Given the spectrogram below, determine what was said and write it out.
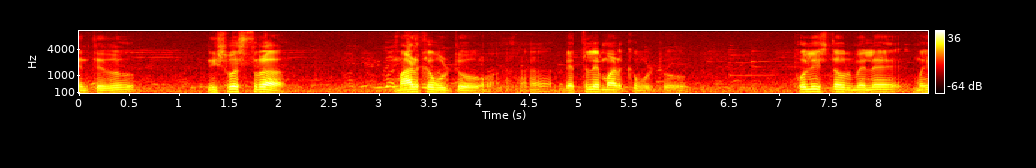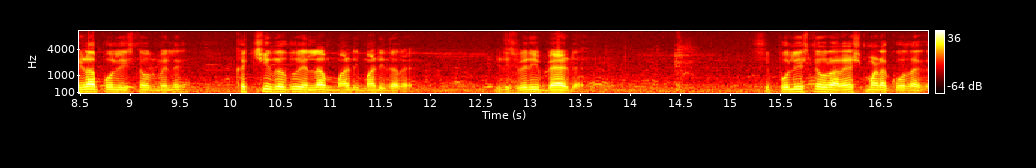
ಎಂಥದ್ದು, ನಿಶ್ವಸ್ತ್ರ ಮಾಡ್ಕೊಬಿಟ್ಟು ಬೆತ್ತಲೆ ಮಾಡ್ಕೊಬಿಟ್ಟು, ಪೊಲೀಸ್ನವ್ರ ಮೇಲೆ, ಮಹಿಳಾ ಪೊಲೀಸ್ನವ್ರ ಮೇಲೆ ಕಚ್ಚಿರೋದು ಎಲ್ಲ ಮಾಡಿ, ಮಾಡಿದ್ದಾರೆ. It is very bad see ಪೊಲೀಸ್ನವ್ರು ಅರೆಸ್ಟ್ ಮಾಡಕ್ಕೆ ಹೋದಾಗ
